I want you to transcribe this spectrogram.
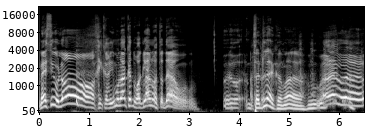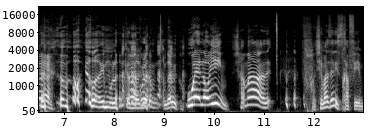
מסי הוא לא הכי קרוב, אם הוא לא היה כדורגלן, אתה יודע, הוא... מתדלק, מה? הוא- אם הוא לא כדורגל. הוא אלוהים! שמע, זה- אנשים מה זה נסחפים?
